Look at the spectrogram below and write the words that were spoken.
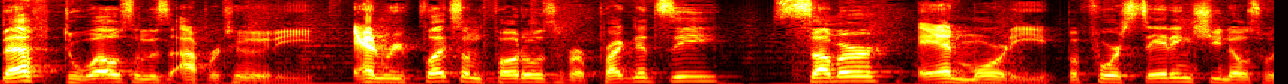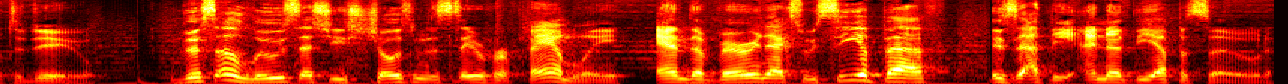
Beth dwells on this opportunity, and reflects on photos of her pregnancy, Summer, and Morty before stating she knows what to do. This alludes that she's chosen to stay with her family, and the very next we see of Beth is at the end of the episode.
